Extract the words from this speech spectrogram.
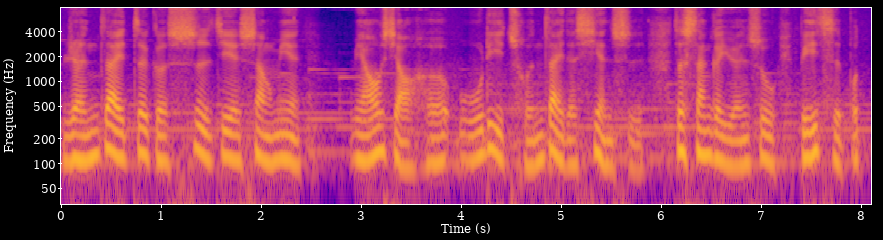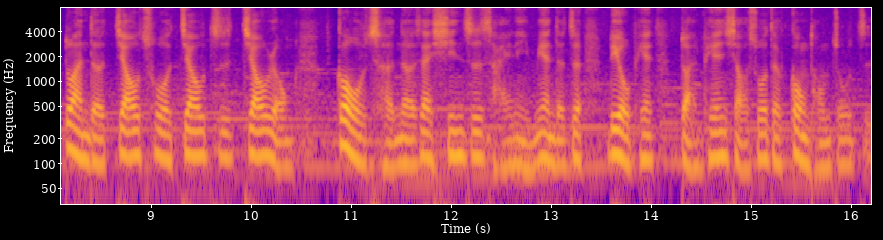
人在这个世界上面渺小和无力存在的现实。这三个元素彼此不断的交错、交织、交融，构成了在新之彩里面的这六篇短篇小说的共同主旨。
